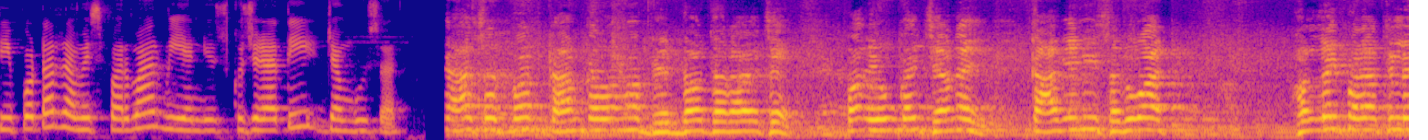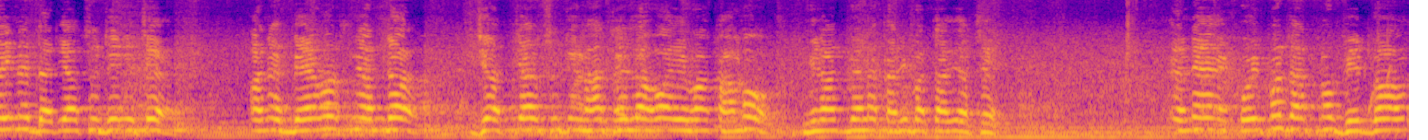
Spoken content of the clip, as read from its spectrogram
Reporter Ramesh Parmar, BN news Gujarati, Jambusar. આ સરપંચ કામ કરવામાં ભેદભાવ ધરાવે છે, પણ એવું કંઈ છે નહીં. કાવ્યની શરૂઆત હલ્લઈપરાથી લઈને દરિયા સુધીની છે. અને બે વર્ષની અંદર જે અત્યાર સુધી ના થયેલા હોય એવા કામો મિરાજબેને કરી બતાવ્યા છે. એને કોઈ પણ જાતનો ભેદભાવ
